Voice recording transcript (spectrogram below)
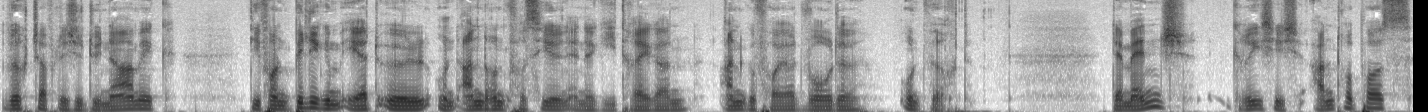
wirtschaftliche Dynamik, die von billigem Erdöl und anderen fossilen Energieträgern angefeuert wurde und wird. Der Mensch, griechisch Anthropos,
